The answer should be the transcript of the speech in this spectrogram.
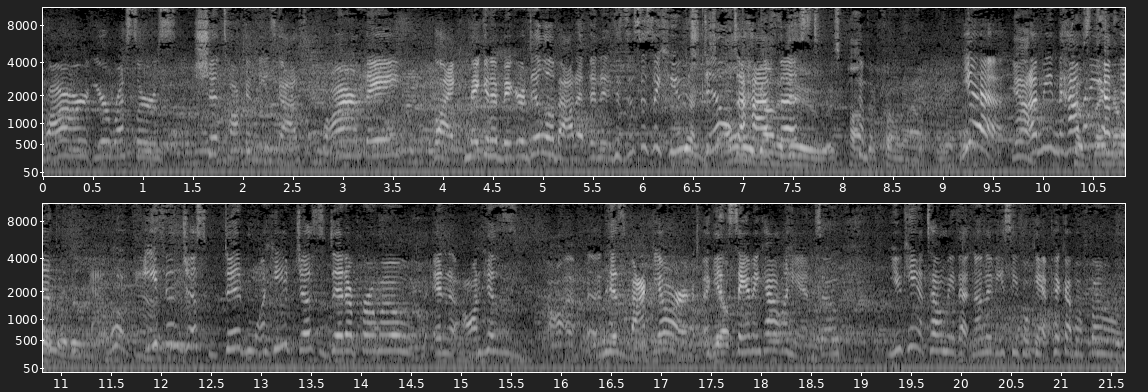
Why aren't your wrestlers shit talking these guys? Why aren't they like making a bigger deal about it than it? Because this is a huge Yeah, 'cause deal all to they have gotta do is pop com- their phone out. yeah, Yeah. I mean, how many they of know them? what they're doing. Well, Ethan just did. He just did a promo in on his uh, in his backyard against Yep. Sami Callihan. So you can't tell me that none of these people can't pick up a phone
